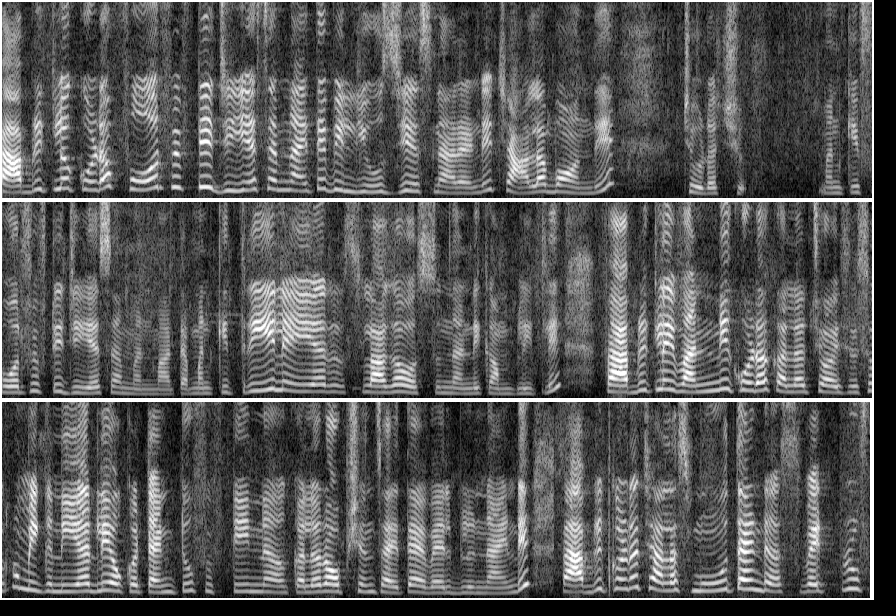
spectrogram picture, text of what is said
ఫ్యాబ్రిక్లో కూడా ఫోర్ ఫిఫ్టీ జిఎస్ఎంని అయితే వీళ్ళు యూజ్ చేసినారండి చాలా బాగుంది చూడొచ్చు. మనకి ఫోర్ ఫిఫ్టీ జిఎస్ఎం అనమాట మనకి త్రీ లేయర్స్ లాగా వస్తుందండి కంప్లీట్లీ ఫ్యాబ్రిక్లో ఇవన్నీ కూడా కలర్ చాయిసెస్ మీకు నియర్లీ ఒక ten to fifteen colour options అయితే అవైలబుల్ ఉన్నాయండి. ఫ్యాబ్రిక్ కూడా చాలా స్మూత్ అండ్ స్వెట్ ప్రూఫ్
